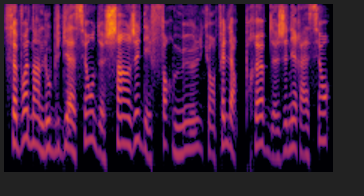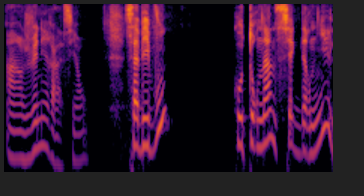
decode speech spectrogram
se voient dans l'obligation de changer des formules qui ont fait leur preuve de génération en génération. Savez-vous qu'au tournant du siècle dernier,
